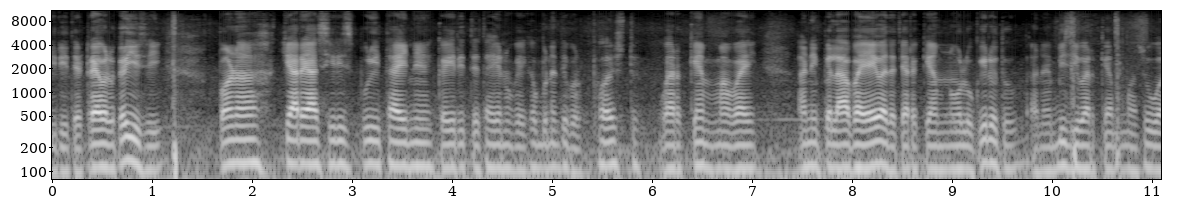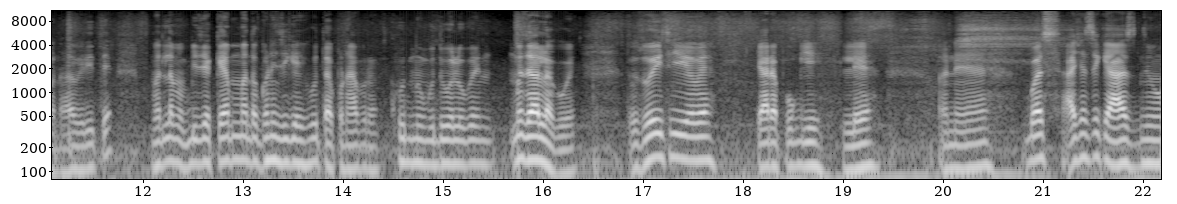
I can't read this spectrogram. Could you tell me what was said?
એ રીતે ટ્રાવેલ કરીએ છીએ. પણ ક્યારે આ સિરીઝ પૂરી થાય ને કઈ રીતે થાય એનું કંઈ ખબર નથી, પણ ફર્સ્ટ વાર કેમ્પમાં ભાઈ, આની પહેલાં આ ભાઈ આવ્યા હતા ત્યારે કેમ્પનું ઓલું કર્યું હતું અને બીજી વાર કેમ્પમાં સુવાના આવી રીતે. મતલબ બીજે કેમ્પમાં તો ઘણી જગ્યાએ સૂતા પણ આપણે ખુદનું બધું ઓલું કરીને મજા અલગ હોય. તો જોઈ છીએ હવે ક્યારે પૂગી લે. અને બસ, આશા છે કે આજનો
